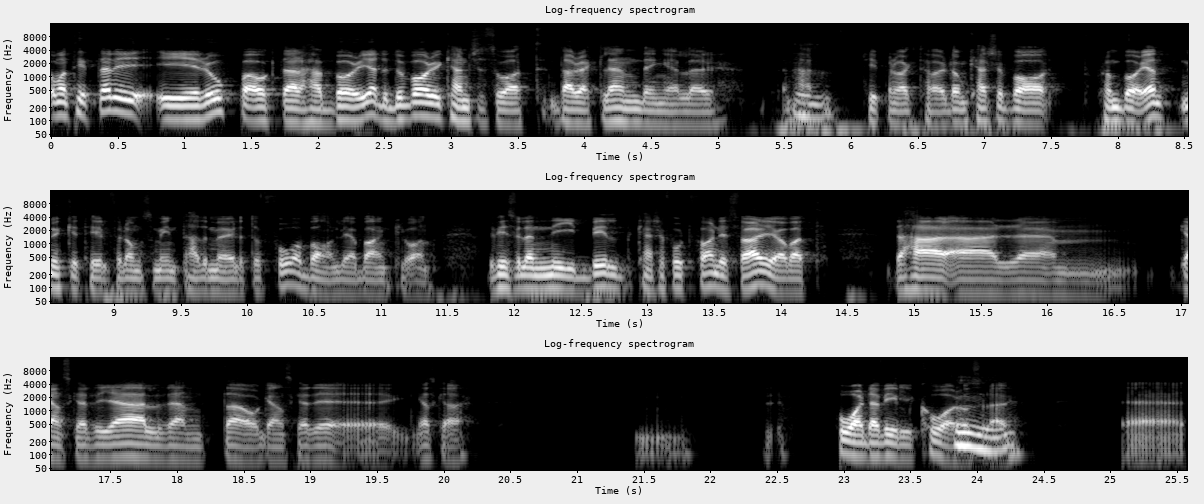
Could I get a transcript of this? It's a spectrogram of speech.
om man tittar i, i Europa och där det här började, då var det kanske så att direct lending eller den här mm. typen av aktörer, de kanske var från början mycket till för de som inte hade möjlighet att få vanliga banklån. Det finns väl en nidbild, kanske fortfarande i Sverige, av att det här är um, ganska rejäl ränta och ganska, re, ganska um, hårda villkor och mm. sådär. Eh,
